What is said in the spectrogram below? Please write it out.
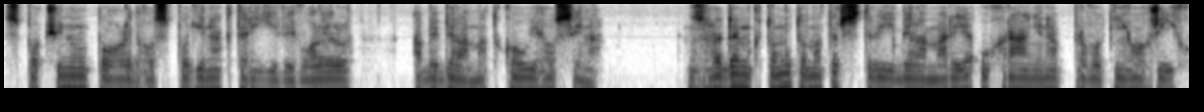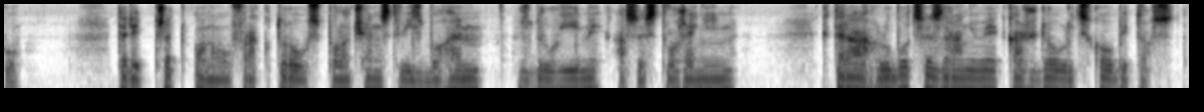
spočinul pohled hospodina, který ji vyvolil, aby byla matkou jeho syna. Vzhledem k tomuto mateřství byla Marie uchráněna prvotního hříchu, tedy před onou frakturou společenství s Bohem, s druhými a se stvořením, která hluboce zraňuje každou lidskou bytost.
